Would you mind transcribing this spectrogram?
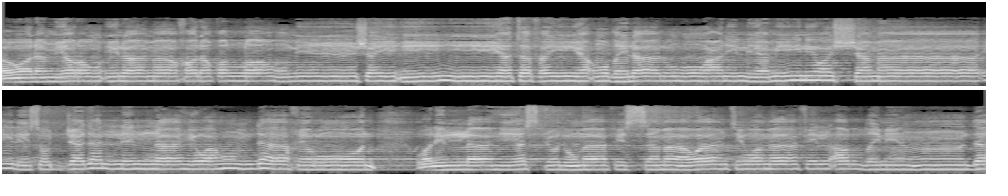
أولم يروا إلى ما خلق الله من شيء يتفيأ ظلاله عن اليمين والشمائل سجدا لله وهم داخرون ولله يسجد ما في السماوات وما في الأرض من دابة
